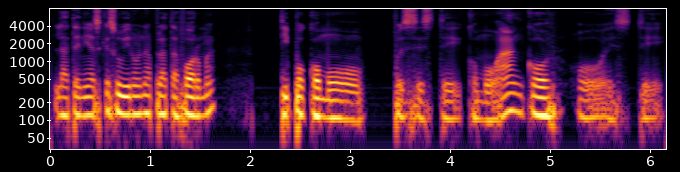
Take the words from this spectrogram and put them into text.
la tenías que subir a una plataforma tipo como pues este como Anchor o este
